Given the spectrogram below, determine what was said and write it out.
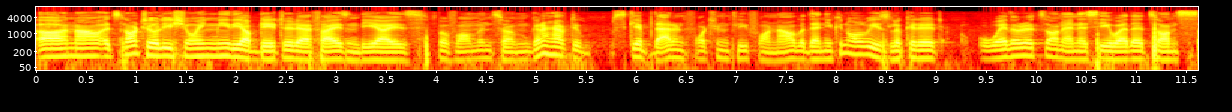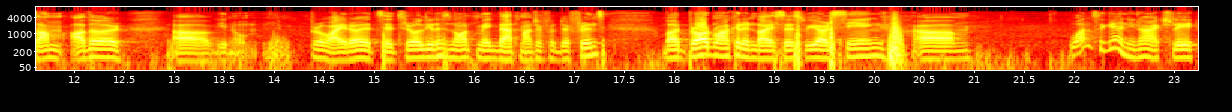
Uh, now it's not really showing me the updated FIs and DIs performance, so I'm gonna have to skip that unfortunately for now. But then you can always look at it, whether it's on NSE, whether it's on some other, uh, you know, provider. It's it really does not make that much of a difference. But broad market indices, we are seeing um, once again, you know, actually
